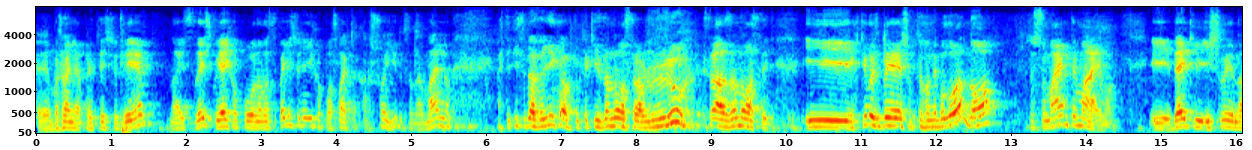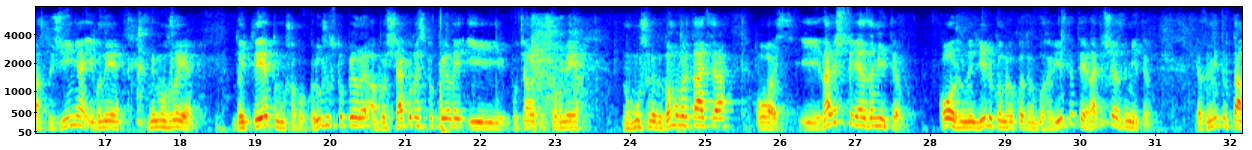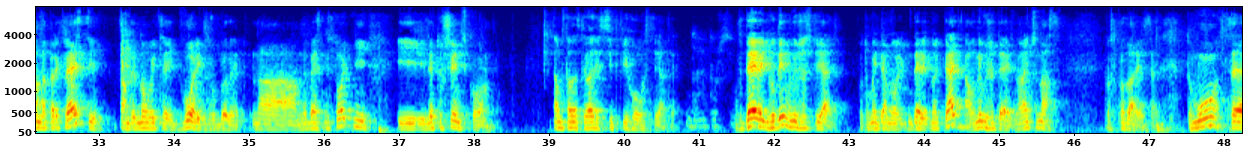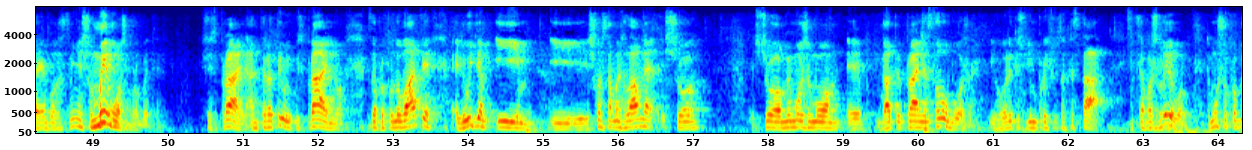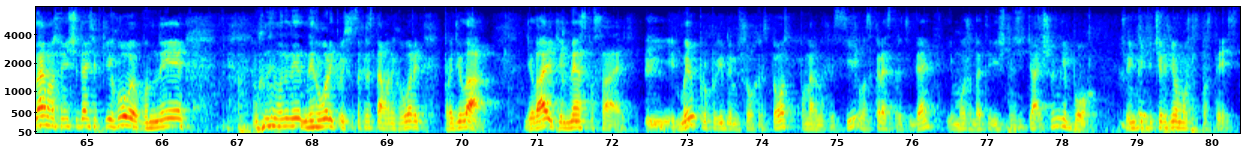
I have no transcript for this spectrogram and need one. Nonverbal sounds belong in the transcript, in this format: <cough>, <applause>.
е, бажання прийти сюди, навіть слизько. Я їхав по на велосипеді сьогодні їхав, по асфальту хорошо, їду, все нормально. А тільки сюди заїхав, тут такий занос жух, сразу заносить. І хотілося б, щоб цього не було, але все, що маємо, те маємо. І деякі йшли на служіння, і вони не могли дойти, тому що або в калюжу вступили, або ще кудись вступили, і вийшло, що вони ну, мусили додому вертатися. Ось. І знаєте, що я замітив? Кожну неділю, коли ми виходимо благовістити, знаєте, що я замітив? Я замітив там на перехресті, там, де новий цей дворік зробили на Небесній Сотні і Лятушинського. Там стали стояти сітки голос стояти. В 9 годин вони вже стоять. От ми йдемо 9.05, а вони вже 9. Вони раніше нас розкладаються. Тому це благословення, що ми можемо робити. Щось правильне, альтернативу якусь правильну запропонувати людям. І, і що саме головне, що, що ми можемо е, дати правильне слово Боже і говорити їм про Ісуса Христа. І це важливо, тому що проблема на сьогоднішній день свідки Єгови, вони, вони, вони не, не говорять про Ісуса Христа, вони говорять про діла. Діла, які не спасають. І ми проповідуємо, що Христос помер на Христі, воскрес третій день і може дати вічне життя. І що він є Бог, що він тільки через нього може спастись.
